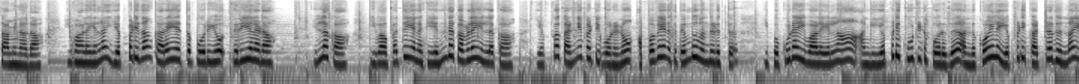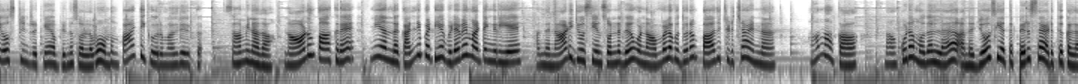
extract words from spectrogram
சாமிநாதா. இவாளையெல்லாம் எப்படி தான் கரையேற்ற போறியோ தெரியலடா. இல்லக்கா இவா பத்தி எனக்கு எந்த கவலையும் இல்லக்கா. எப்போ கன்னிப்பட்டி போனேனோ அப்போவே எனக்கு தெம்பு வந்துடுத்து. இப்போ கூட இவாளையெல்லாம் அங்கே எப்படி கூட்டிட்டு போறது அந்த கோயிலை எப்படி கட்டுறதுன்னு தான் யோசிச்சுட்டு இருக்கேன் அப்படின்னு சொல்லவும் பாட்டிக்கு ஒரு மாதிரி இருக்கு. சாமிநாதா நானும் பார்க்குறேன் நீ அந்த கன்னிப்பட்டியை விடவே மாட்டேங்கிறியே. அந்த நாடி ஜோசியன் சொன்னது உன்னை அவ்வளவு தூரம் பாதிச்சிடுச்சா என்ன? ஆமாக்கா நான் கூட முதல்ல அந்த ஜோசியத்தை பெருசாக எடுத்துக்கல.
